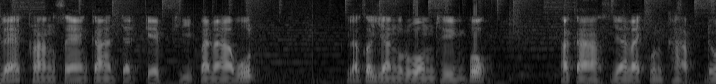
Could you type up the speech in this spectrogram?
และคลังแสงการจัดเก็บขีปนาวุธ แล้วก็ยังรวมถึงพวก อากาศยานไร้คนขับ โด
